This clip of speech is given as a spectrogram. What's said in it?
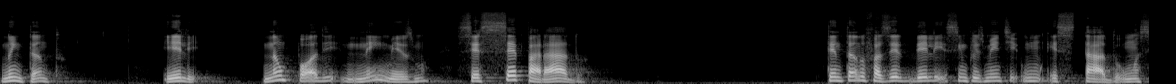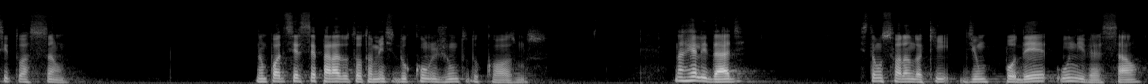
no entanto, ele não pode nem mesmo ser separado tentando fazer dele simplesmente um estado, uma situação. Não pode ser separado totalmente do conjunto do cosmos. Na realidade, estamos falando aqui de um poder universal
